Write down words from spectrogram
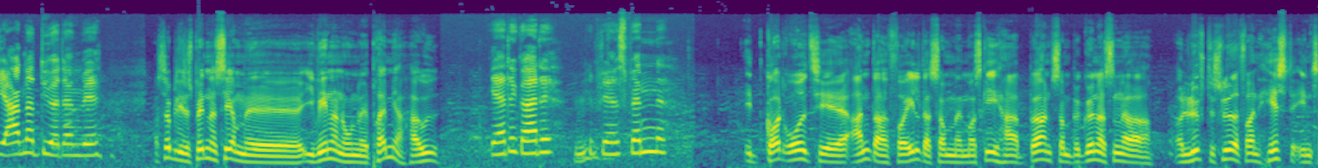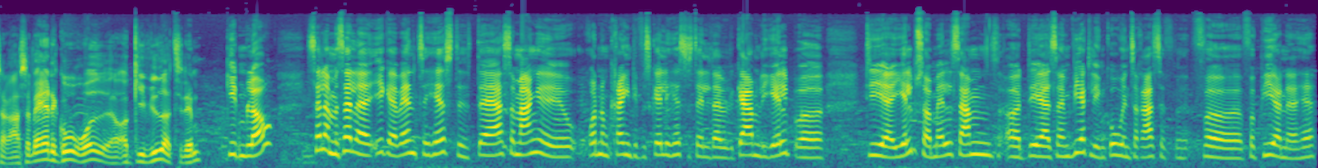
de andre dyr, der med. Og så bliver det spændende at se, om øh, I vinder nogle præmier herude. Ja, det gør det. Mm. Det bliver spændende. Et godt råd til andre forældre, som måske har børn, som begynder sådan at, at løfte sløret for en hesteinteresse. Hvad er det gode råd at give videre til dem? Giv dem lov. Selvom man selv ikke er vant til heste, der er så mange øh, rundt omkring de forskellige hestestalle, der vil gerne vil hjælpe, og de er hjælpsomme alle sammen, og det er altså en virkelig en god interesse for, for, for pigerne at have.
